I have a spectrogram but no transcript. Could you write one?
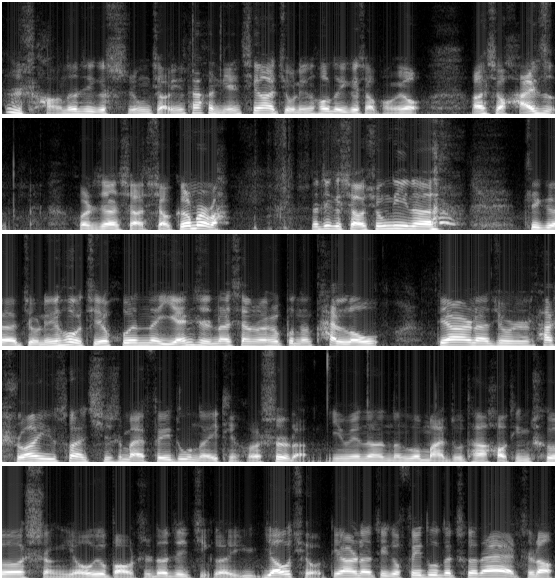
日常的这个使用角，因为他很年轻啊，九零后的一个小朋友啊，小孩子或者叫小小哥们儿吧。那这个小兄弟呢，这个九零后结婚，那颜值呢相对来说不能太 low。第二呢，就是他十万预算，其实买飞度呢也挺合适的，因为呢能够满足他好停车、省油又保值的这几个要求。第二呢，这个飞度的车大家也知道，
